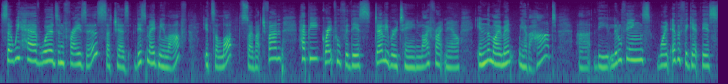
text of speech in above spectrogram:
So we have words and phrases such as this made me laugh, it's a lot, so much fun, happy, grateful for this, daily routine, life right now, in the moment. We have a heart, uh, the little things, won't ever forget this,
